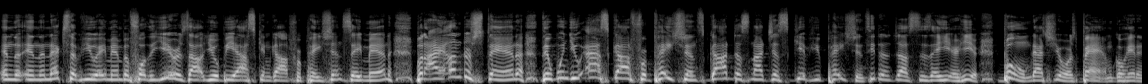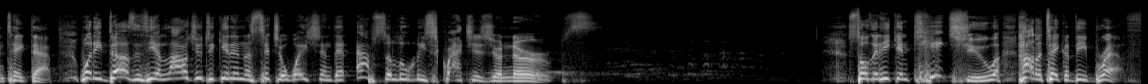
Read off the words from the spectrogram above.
And the, in the next of you, amen, before the year is out, you'll be asking God for patience. Amen. But I understand that when you ask God for patience, God does not just give you patience. He doesn't just say, here, here, boom, that's yours. Bam, go ahead and take that. What He does is He allows you to get in a situation that absolutely scratches your nerves so that He can teach you how to take a deep breath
